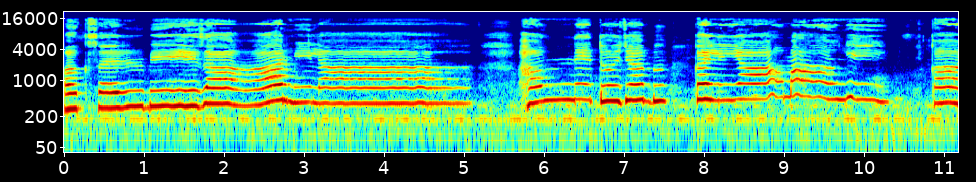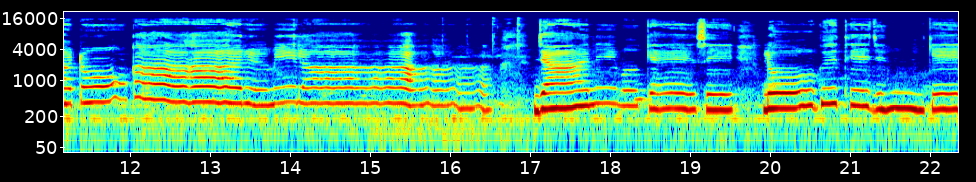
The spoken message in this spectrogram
अक्सर बेजार मिला। हमने जाने वो कैसे लोग थे जिनके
